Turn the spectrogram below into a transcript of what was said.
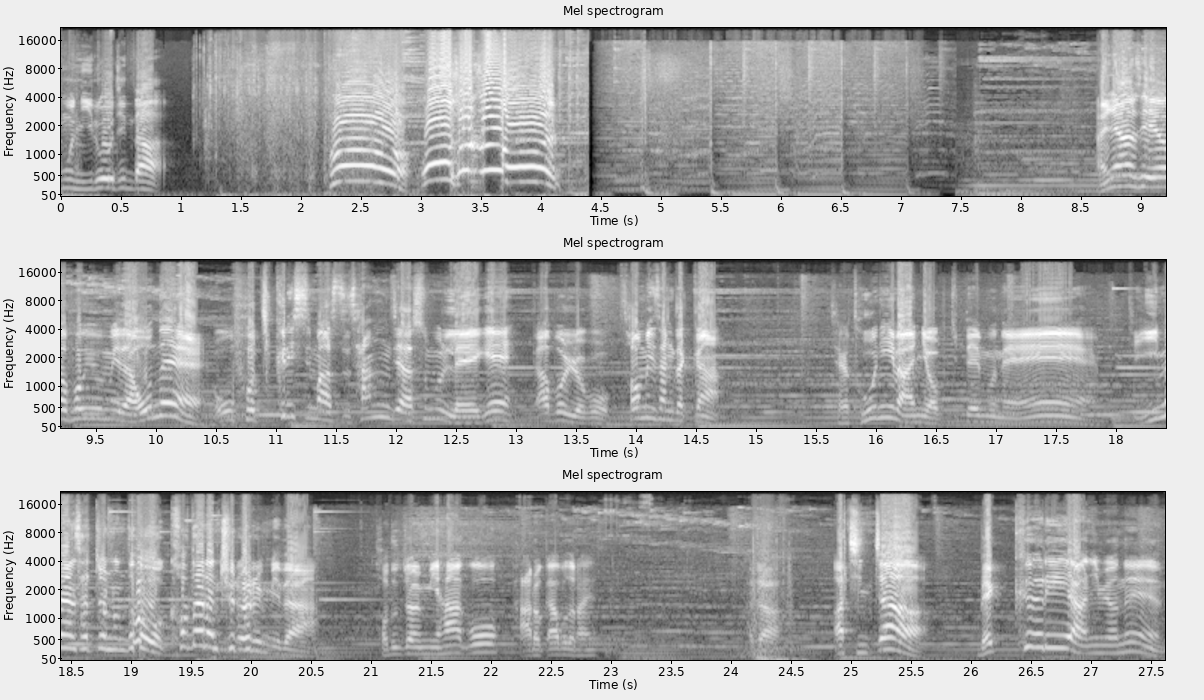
꿈은 이루어진다. 호! 오, 선수! 안녕하세요, 포기부입니다. 오늘 오버워치 크리스마스 상자 24개 까보려고 서민 상자깡. 제가 돈이 많이 없기 때문에 24,000원도 커다란 출혈입니다. 거두절미하고 바로 까보도록 하겠습니다. 가자. 아 진짜 맥클이 아니면은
